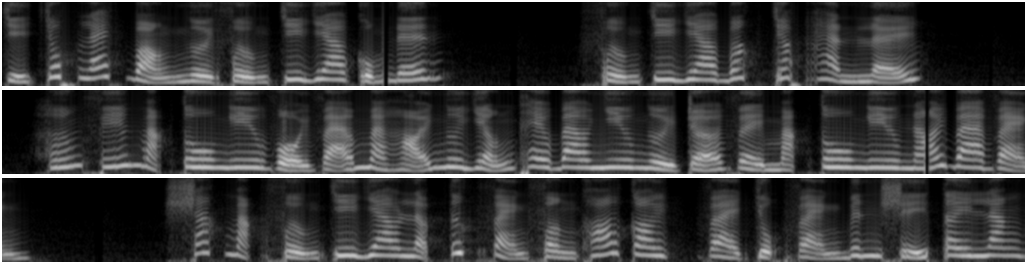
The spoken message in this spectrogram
chỉ chút lát bọn người Phượng Chi Giao cũng đến. Phượng Chi Giao bất chấp hành lễ. Hướng phía mặt tu nghiêu vội vã mà hỏi ngươi dẫn theo bao nhiêu người trở về mặt tu nghiêu nói ba vạn. Sắc mặt Phượng Chi Giao lập tức vạn phần khó coi, vài chục vạn binh sĩ Tây Lăng,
